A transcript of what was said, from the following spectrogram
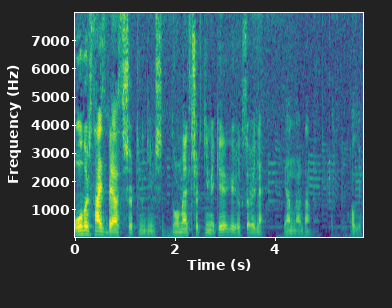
oversize beyaz tişörtümü giymişim. Normal tişört giymek gerekiyor yoksa öyle yanlardan oluyor.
